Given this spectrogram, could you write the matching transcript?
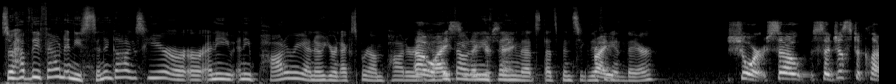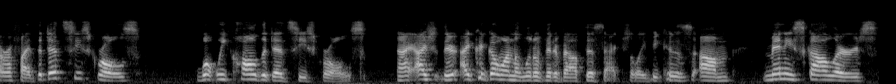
So have they found any synagogues here, or, or any any pottery? I know you're an expert on pottery. Oh, have I they found anything that's that's been significant right. there? Sure. So, so just to clarify, the Dead Sea Scrolls, what we call the Dead Sea Scrolls, I, I, there, I could go on a little bit about this actually, because um, many scholars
